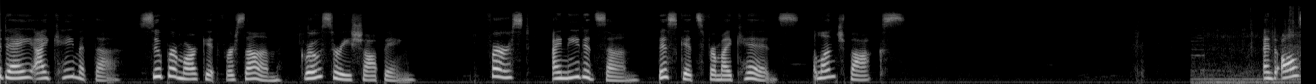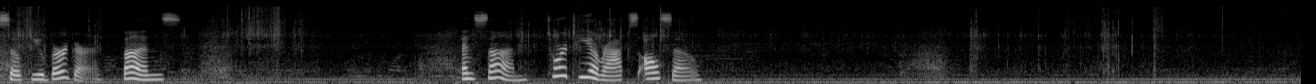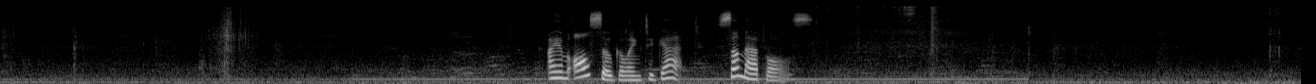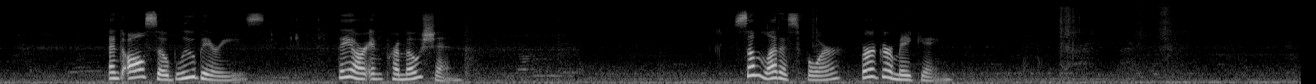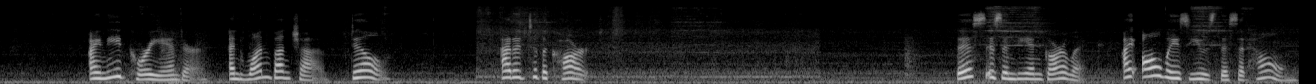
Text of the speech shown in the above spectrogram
Today I came at the supermarket for some grocery shopping. First, I needed some biscuits for my kids' lunchbox. And also few burger buns. And some tortilla wraps also. I am also going to get some apples. And also blueberries. They are in promotion. Some lettuce for burger making. I need coriander and one bunch of dill added to the cart. This is Indian garlic. I always use this at home.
